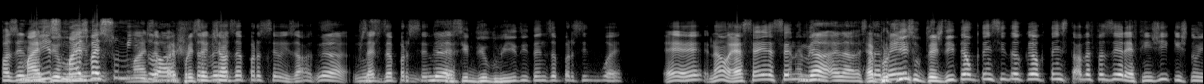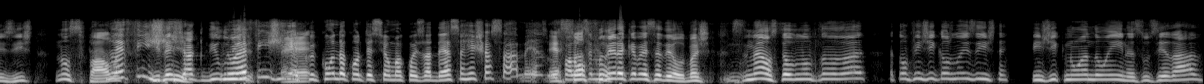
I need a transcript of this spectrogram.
fazendo mais isso, mais vai sumindo, mais eu apare- acho, Por isso tá é que já desapareceu, exato. Não, Por isso é que desapareceu. É. Tem sido diluído e tem desaparecido, bué. É, é. Não, essa é a cena mesmo. Não, não, isso É porque também- isso, o que tens dito é o que tem sido, é o que tem estado a fazer, é fingir que isto não existe, não se fala Não é e fingir. deixar que diluir. Não é fingir. É, É, que quando acontecer uma coisa dessa, rechaçar mesmo. é só assim, foder a cabeça dele, mas se não, se ele não, não então fingir que eles não existem, fingir que não andam aí na sociedade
